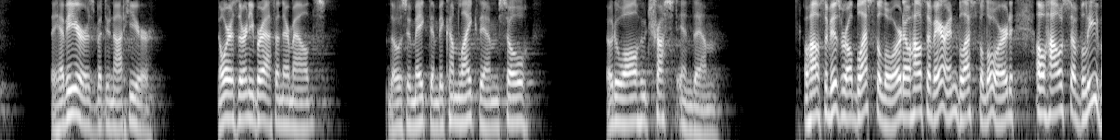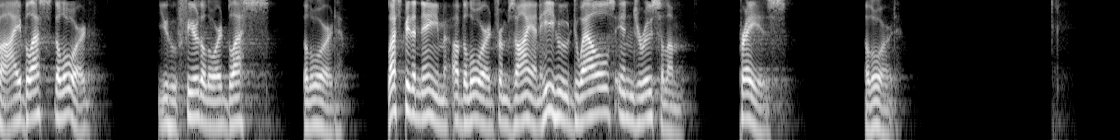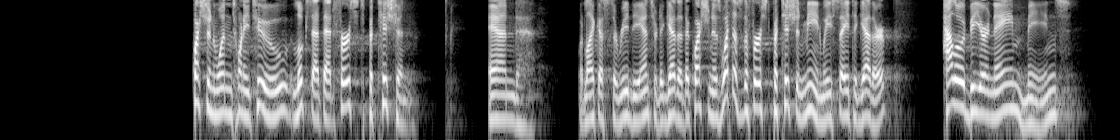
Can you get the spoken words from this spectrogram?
They have ears, but do not hear. Nor is there any breath in their mouths. Those who make them become like them, so, so do all who trust in them. O house of Israel, bless the Lord. O house of Aaron, bless the Lord. O house of Levi, bless the Lord. You who fear the Lord, bless the Lord. Blessed be the name of the Lord from Zion, he who dwells in Jerusalem. Praise the Lord. Question 122 looks at that first petition and would like us to read the answer together. The question is what does the first petition mean? We say together, Hallowed be your name means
